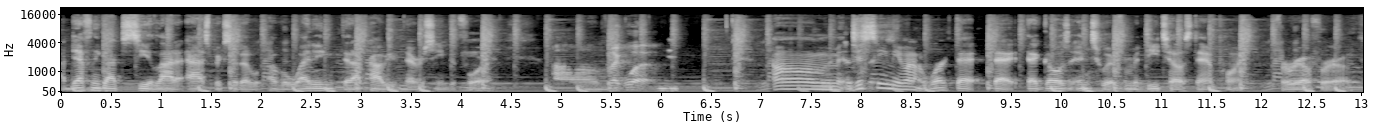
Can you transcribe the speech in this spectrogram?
I definitely got to see a lot of aspects of, the, of a wedding that I probably have never seen before. Um, Like what? um, just seeing the amount of work that that that goes into it from a detail standpoint, for real, for real,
